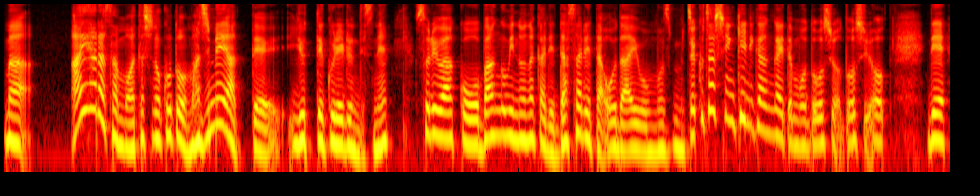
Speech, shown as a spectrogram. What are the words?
まあ相原さんも私のことを真面目やって言ってくれるんですね。それはこう番組の中で出されたお題をもうむちゃくちゃ真剣に考えてもうどうしようどうしよう。で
